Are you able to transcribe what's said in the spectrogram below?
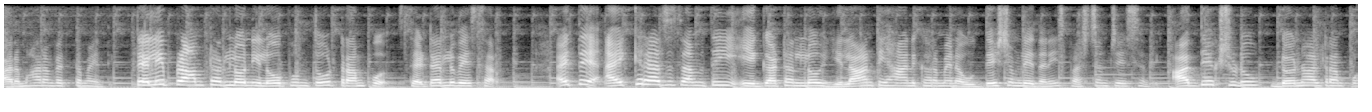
అనుమానం వ్యక్తమైంది. టెలిప్రాంప్టర్లోని లోపంతో ట్రంప్ సెటర్లు వేశారు. అయితే ఐక్యరాజ్య సమితి ఈ ఘటనలో ఎలాంటి హానికరమైన ఉద్దేశం లేదని స్పష్టం చేసింది. అధ్యక్షుడు డొనాల్డ్ ట్రంప్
